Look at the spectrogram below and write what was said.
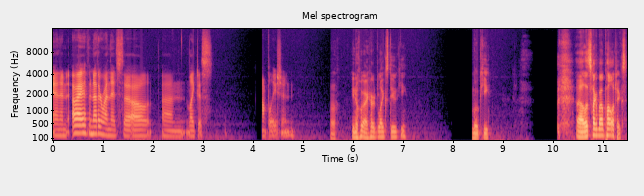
and an, oh, I have another one that's uh, all um like just compilation. Huh. You know who I heard likes Dookie? Mookie. Uh, let's talk about politics.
